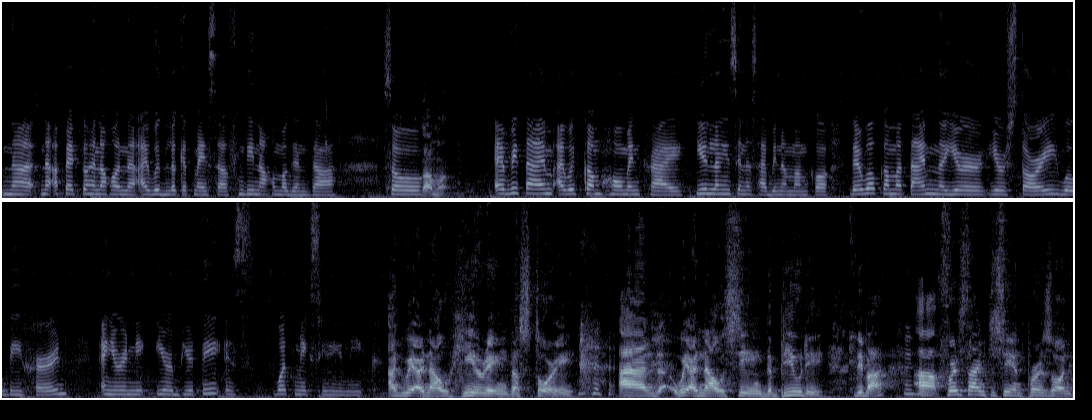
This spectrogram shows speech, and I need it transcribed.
na naapektuhan ako na I would look at myself, hindi na ako maganda. So, Tama. every time I would come home and cry, yun lang yung sinasabi ng mom ko. There will come a time na your your story will be heard and your your beauty is what makes you unique. And we are now hearing the story. and we are now seeing the beauty. Di ba? Mm-hmm. Uh, first time to see in person,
